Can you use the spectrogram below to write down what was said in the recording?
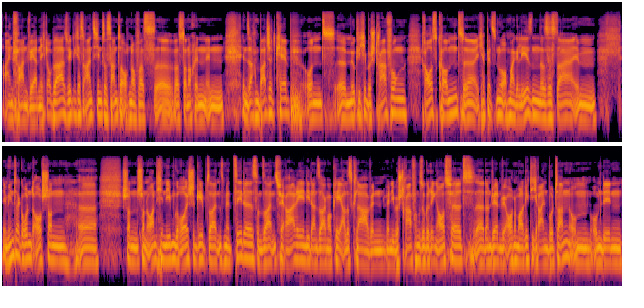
einfahren werden. Ich glaube, da ist wirklich das einzige Interessante auch noch, was, äh, was da noch in, in, in Sachen Budget Cap und äh, mögliche Bestrafung rauskommt. Äh, ich habe jetzt nur auch mal gelesen, dass es da im, im Hintergrund auch schon, äh, schon, schon ordentliche Nebengeräusche gibt seitens Mercedes und seitens Ferrari, die dann sagen, okay, alles klar, wenn, wenn die Bestrafung so gering ausfällt, äh, dann werden wir auch nochmal richtig reinbuttern, um, um, den,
